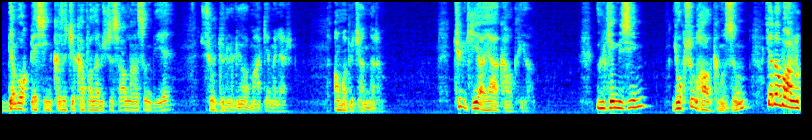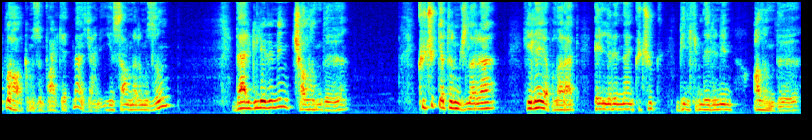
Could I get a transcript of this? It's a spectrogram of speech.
demokrasinin kılıcı kafaların üstü sallansın diye sürdürülüyor mahkemeler. Ama bir canlarım, Türkiye ayağa kalkıyor. Ülkemizin, yoksul halkımızın ya da varlıklı halkımızın fark etmez yani insanlarımızın vergilerinin çalındığı, küçük yatırımcılara hile yapılarak ellerinden küçük birikimlerinin alındığı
